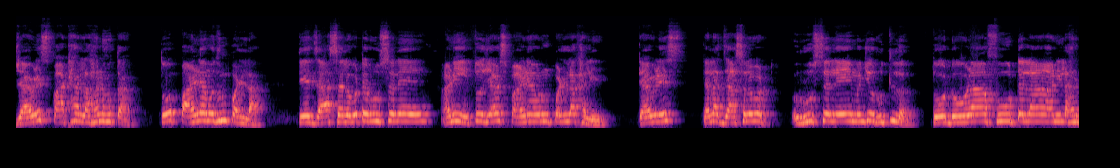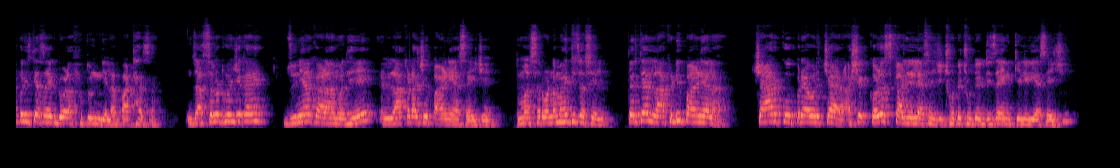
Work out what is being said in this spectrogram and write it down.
ज्यावेळेस पाठा लहान होता तो पाळण्यामधून पडला. ते जासलवट रुसले आणि तो ज्यावेळेस पाळण्यावरून पडला खाली त्यावेळेस त्याला जासलवट रुसले म्हणजे रुतलं. तो डोळा फुटला आणि लहानपणीच त्याचा एक डोळा फुटून गेला पाठाचा. जासलवट म्हणजे काय? जुन्या काळामध्ये लाकडाचे पाळणे असायचे. तुम्हाला सर्वांना माहितीच असेल तर त्या लाकडी पाळण्याला चार कोपऱ्यावर चार असे कळस काढलेले असायचे छोटे छोटे डिझाईन केलेली असायची.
